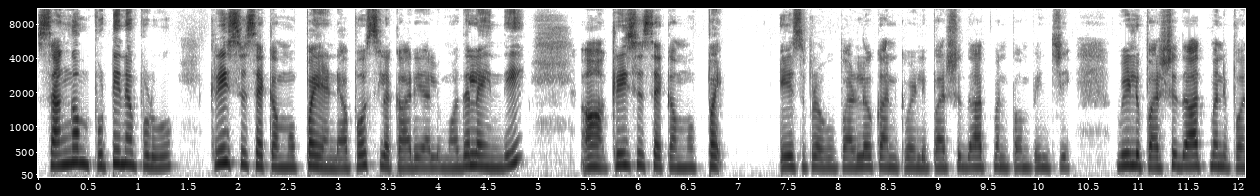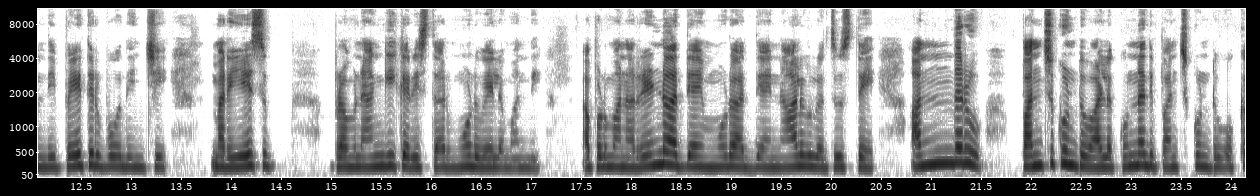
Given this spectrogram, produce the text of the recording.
సంఘం పుట్టినప్పుడు క్రీస్తు శకం ముప్పై అండి. అపోస్తుల కార్యాలు మొదలైంది. క్రీస్తు శకం ముప్పై. యేసుప్రభు పరలోకానికి వెళ్ళి పరిశుద్ధాత్మని పంపించి వీళ్ళు పరిశుద్ధాత్మని పొంది పేతురు బోధించి మరి యేసు ప్రభుని అంగీకరిస్తారు మూడు వేల మంది. అప్పుడు మనం రెండో అధ్యాయం మూడో అధ్యాయం నాలుగులో చూస్తే అందరూ పంచుకుంటూ వాళ్ళకు ఉన్నది పంచుకుంటూ ఒక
